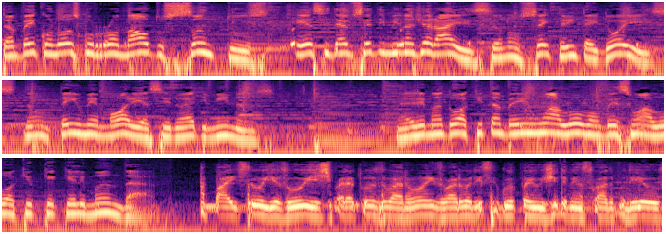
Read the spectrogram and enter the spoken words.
Também conosco Ronaldo Santos. Esse deve ser de Minas Gerais. Eu não sei, 32. Não tenho memória se não é de Minas. Ele mandou aqui também um alô, vamos ver se um alô aqui, o que, que ele manda. A paz do Jesus para todos os varões, varões desse grupo ungido e abençoado por Deus.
